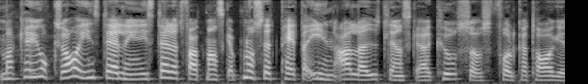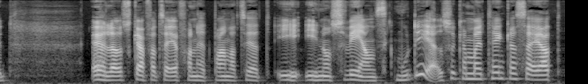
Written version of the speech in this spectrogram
Man kan ju också ha inställningen istället för att man ska på något sätt peta in alla utländska kurser folk har tagit eller skaffat sig erfarenhet på annat sätt i, i någon svensk modell så kan man tänka sig att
